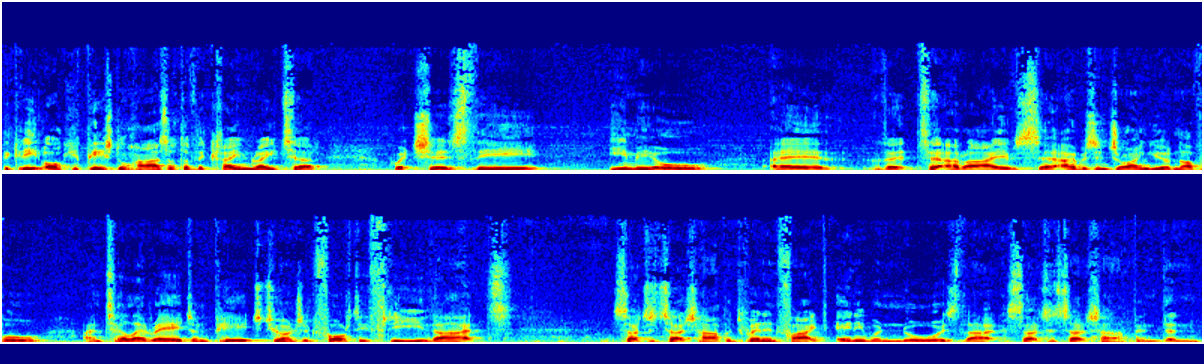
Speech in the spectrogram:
the great occupational hazard of the crime writer, which is the email uh, that arrives. Uh, I was enjoying your novel until I read on page 243 that such and such happened, when in fact anyone knows that such and such happened, and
